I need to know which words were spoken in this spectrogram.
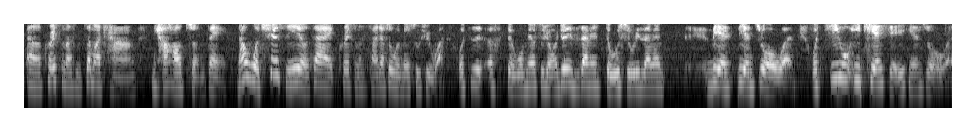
呃，Christmas 这么长，你好好准备。然后我确实也有在 Christmas 长假，所以我没出去玩。我自呃，对我没有出去玩，我就一直在那边读书，一直在那边练练作文。我几乎一天写一篇作文，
